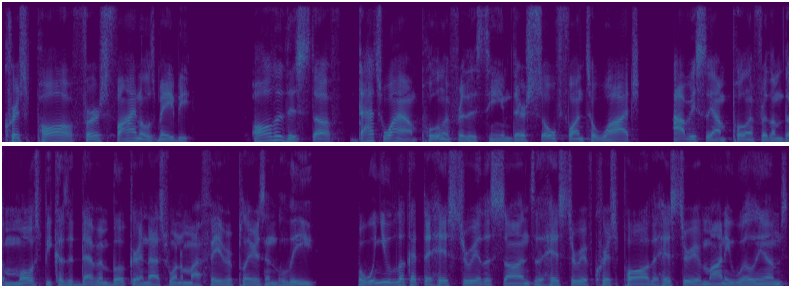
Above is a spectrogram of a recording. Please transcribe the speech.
Chris Paul, first finals, maybe. All of this stuff, that's why I'm pulling for this team. They're so fun to watch. Obviously, I'm pulling for them the most because of Devin Booker, and that's one of my favorite players in the league. But when you look at the history of the Suns, the history of Chris Paul, the history of Monty Williams,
